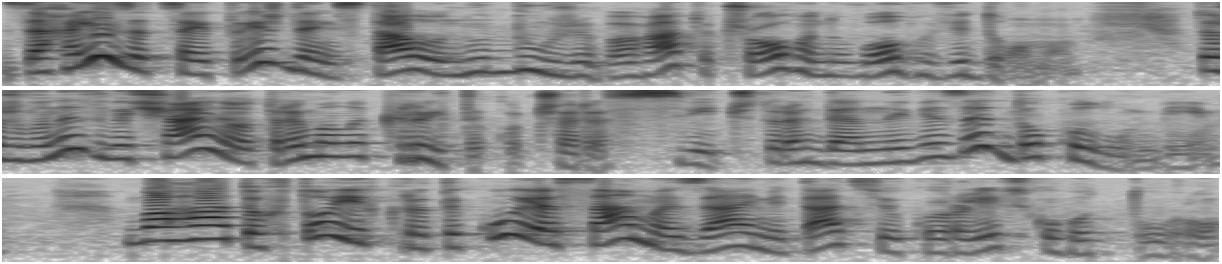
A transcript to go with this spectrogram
Взагалі за цей тиждень стало ну дуже багато чого нового відомо. Тож вони, звичайно, отримали критику через свій чотириденний візит до Колумбії. Багато хто їх критикує саме за імітацію королівського туру,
